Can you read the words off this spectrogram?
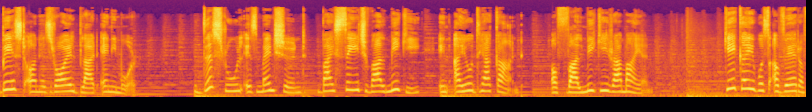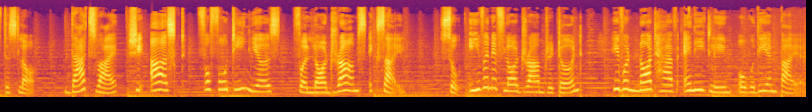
based on his royal blood anymore. This rule is mentioned by sage Valmiki in Ayodhya Kand of Valmiki Ramayan. Kekai was aware of this law. That's why she asked for 14 years for Lord Ram's exile. So even if Lord Ram returned, he would not have any claim over the empire.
